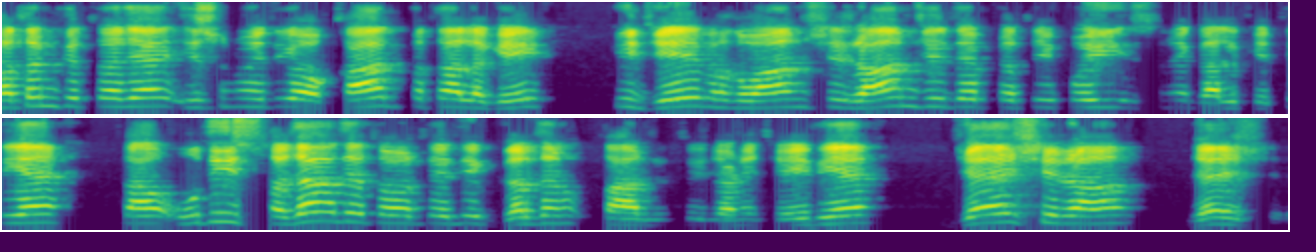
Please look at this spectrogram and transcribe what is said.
ਖਤਮ ਕੀਤਾ ਜਾਏ, ਇਸ ਨੂੰ ਇਹਦੀ ਔਕਾਤ ਪਤਾ ਲੱਗੇ ਕਿ ਜੇ ਭਗਵਾਨ ਸ਼੍ਰੀ ਰਾਮ ਜੀ ਦੇ ਪ੍ਰਤੀ ਕੋਈ ਇਸਨੇ ਗੱਲ ਕੀਤੀ ਹੈ, ਤਾਂ ਉਹਦੀ ਸਜ਼ਾ ਦੇ ਤੌਰ ਤੇ ਇਹਦੀ ਗਰਦਨ ਉਤਾਰ ਦਿੱਤੀ ਜਾਣੀ ਚਾਹੀਦੀ ਹੈ। ਜੈ ਸ਼੍ਰੀ ਰਾਮ, ਜੈ ਸ਼੍ਰੀ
